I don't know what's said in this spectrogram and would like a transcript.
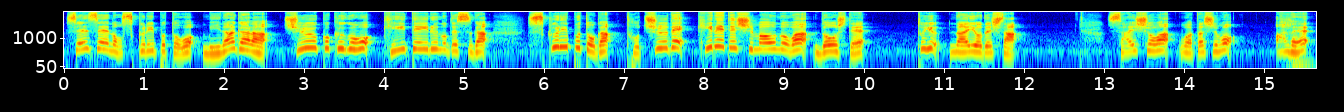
先生のスクリプトを見ながら中国語を聞いているのですが、スクリプトが途中で切れてしまうのはどうしてという内容でした。最初は私も、あれ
